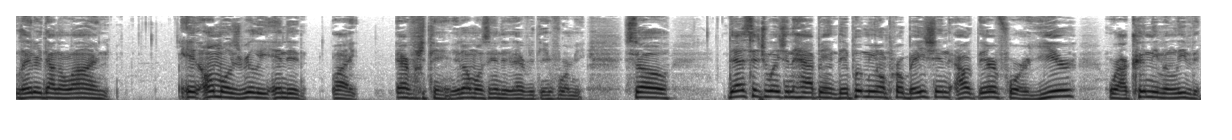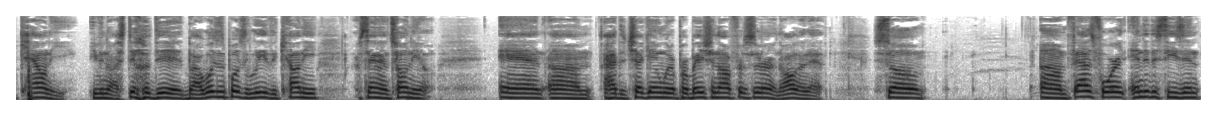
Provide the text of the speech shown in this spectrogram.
later down the line, it almost really ended like everything. It almost ended everything for me. So that situation happened. They put me on probation out there for a year where I couldn't even leave the county, even though I still did, but I wasn't supposed to leave the county of San Antonio. And um, I had to check in with a probation officer and all of that. So um, fast forward, end of the season,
